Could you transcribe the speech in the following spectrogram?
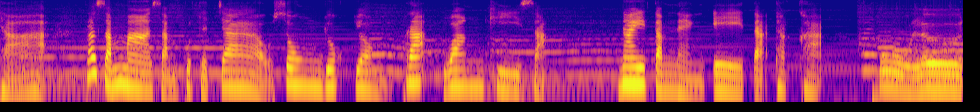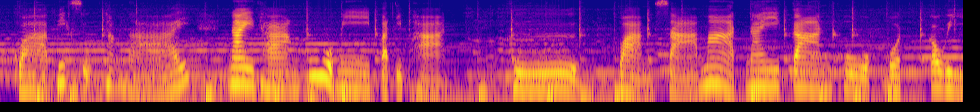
ช้า พระสัมมาสัมพุทธเจ้าทรงยกย่องพระวังคีสะในตำแหน่งเอตทัคคะผู้เลิศกว่าภิกษุทั้งหลาย ในทางผู้มีปฏิภาณคือความสามารถในการผูกบทกวี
